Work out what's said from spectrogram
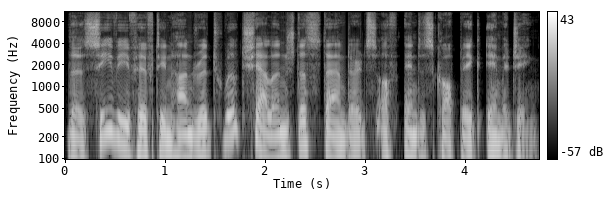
the CV1500 will challenge the standards of endoscopic imaging.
